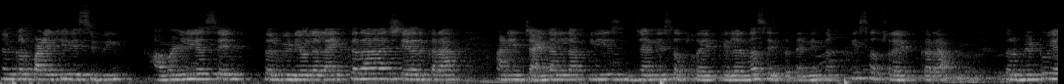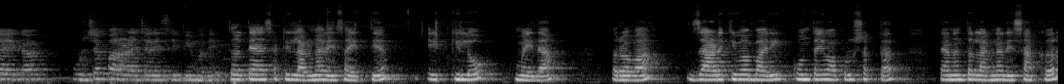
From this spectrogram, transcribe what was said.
शंकरपाळ्याची रेसिपी आवडली असेल तर व्हिडिओला लाईक करा शेअर करा आणि चॅनलला प्लीज ज्यांनी सबस्क्राईब केलं नसेल तर त्यांनी नक्की सबस्क्राईब करा. तर भेटूया एका पुढच्या फराळाच्या रेसिपीमध्ये तर त्यासाठी लागणारे साहित्य. एक किलो मैदा रवा जाड किंवा बारीक कोणताही वापरू शकतात. त्यानंतर लागणारे साखर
